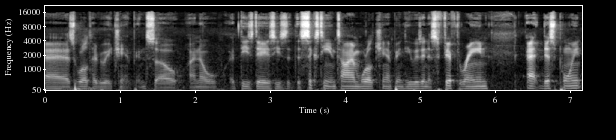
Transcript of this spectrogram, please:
as World Heavyweight Champion. So I know at these days he's the 16 time World Champion. He was in his fifth reign at this point.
